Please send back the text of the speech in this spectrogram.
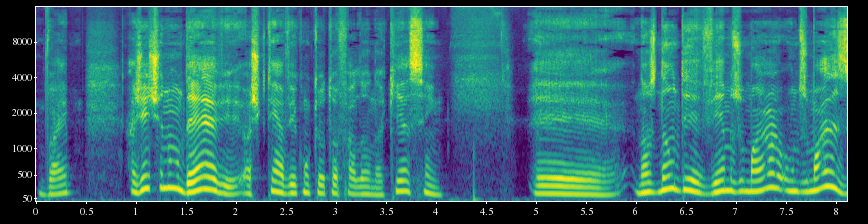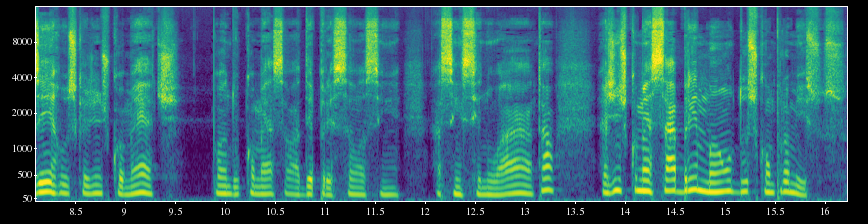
Vai. A gente não deve, acho que tem a ver com o que eu estou falando aqui, assim. É, nós não devemos, maior, um dos maiores erros que a gente comete quando começa a depressão assim a se insinuar tal, a gente começar a abrir mão dos compromissos.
